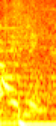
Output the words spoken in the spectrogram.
Click, clack,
